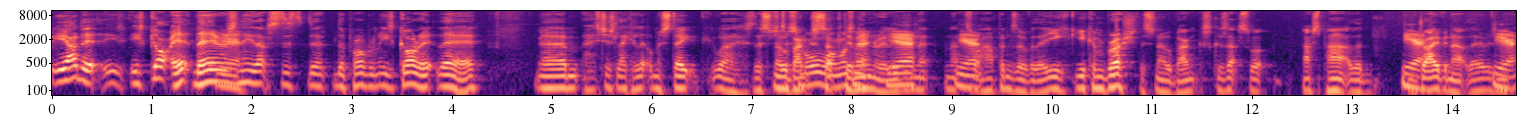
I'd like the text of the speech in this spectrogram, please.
he had it. He's, he's got it there, Yeah. not he? That's the, the the problem. He's got it there. Um, it's just like a little mistake. Well, the snowbank sucked one, him in, really, Yeah. isn't it? And that's Yeah. what happens over there. You you can brush the snowbanks because that's what that's part of the Yeah. driving out there, isn't yeah.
